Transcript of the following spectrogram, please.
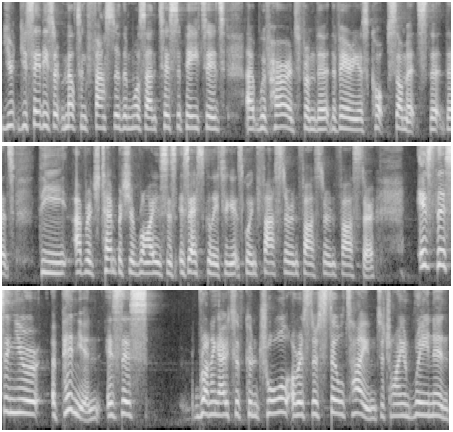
you, you, say these are melting faster than was anticipated. Uh, we've heard from the, the various COP summits that, that the average temperature rise is, is escalating. It's going faster and faster and faster. Is this, in your opinion, is this running out of control or is there still time to try and rein in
